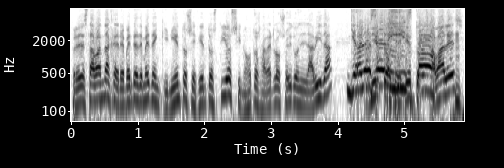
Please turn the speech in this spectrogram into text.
pero es esta banda que de repente te meten 500, 600 tíos sin nosotros haberlos oído en la vida. Yo los 500, he visto. chavales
